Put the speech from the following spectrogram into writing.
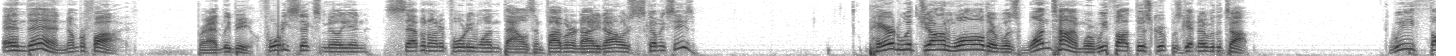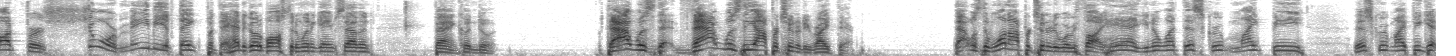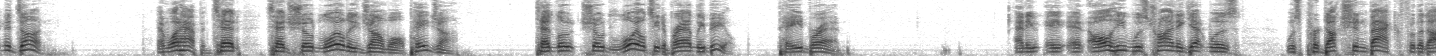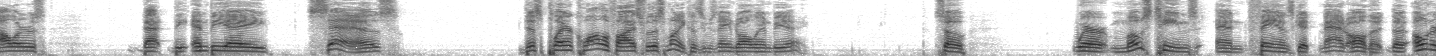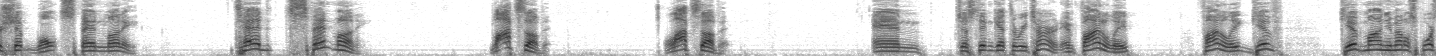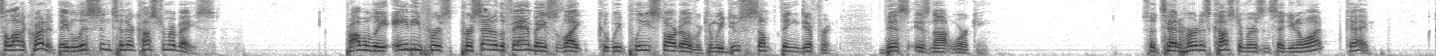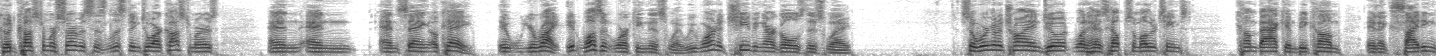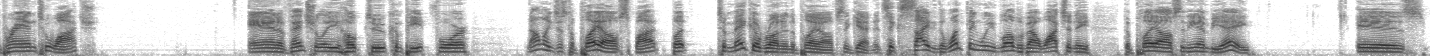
And then number five, Bradley Beal, forty-six million seven hundred forty-one thousand five hundred ninety dollars this coming season. Paired with John Wall, there was one time where we thought this group was getting over the top. We thought for sure maybe if they, but they had to go to Boston and win a game seven. Bang, couldn't do it. That was the that was the opportunity right there. That was the one opportunity where we thought, hey, you know what? This group might be this group might be getting it done. And what happened? Ted Ted showed loyalty to John Wall, paid John. Ted lo- showed loyalty to Bradley Beal, paid Brad. And he and all he was trying to get was was production back for the dollars that the NBA says this player qualifies for this money because he was named All NBA. So, where most teams and fans get mad, oh, the, the ownership won't spend money. Ted spent money. Lots of it. Lots of it. And just didn't get the return. And finally, finally, give give Monumental Sports a lot of credit. They listened to their customer base probably 80% of the fan base was like, could we please start over? Can we do something different? This is not working. So Ted heard his customers and said, you know what? Okay. Good customer service is listening to our customers and and and saying, okay, it, you're right. It wasn't working this way. We weren't achieving our goals this way. So we're going to try and do it what has helped some other teams come back and become an exciting brand to watch and eventually hope to compete for not only just a playoff spot, but to make a run in the playoffs again. It's exciting. The one thing we love about watching the, the playoffs in the NBA is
